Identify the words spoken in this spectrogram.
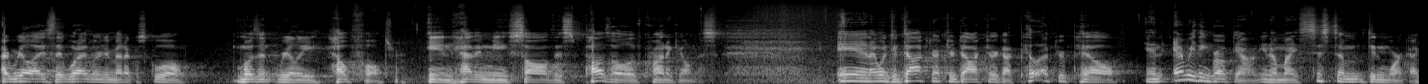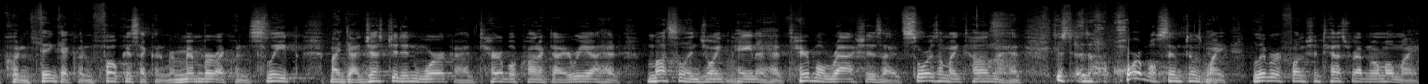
I realized that what I learned in medical school wasn't really helpful sure. in having me solve this puzzle of chronic illness. And I went to doctor after doctor, got pill after pill, and everything broke down. You know, my system didn't work. I couldn't think, I couldn't focus, I couldn't remember, I couldn't sleep. My digestion didn't work. I had terrible chronic diarrhea. I had muscle and joint mm. pain. I had terrible rashes. I had sores on my tongue. I had just horrible symptoms. My liver function tests were abnormal. My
